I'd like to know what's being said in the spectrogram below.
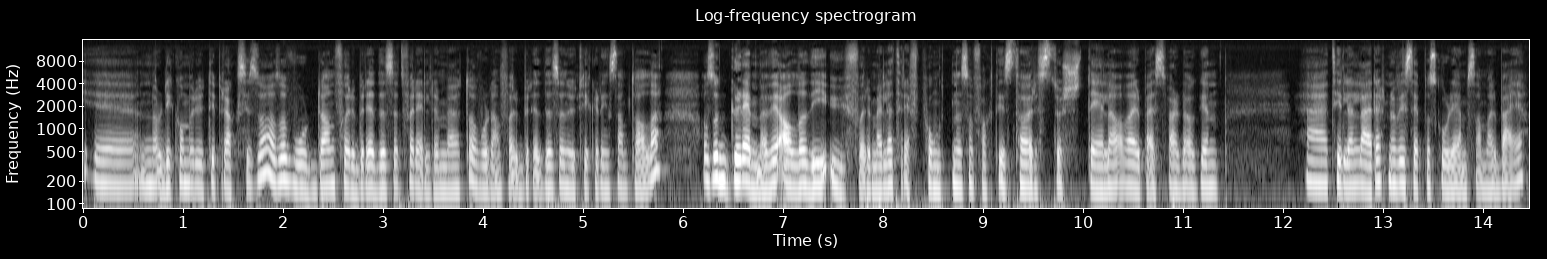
når de kommer ut i praksis òg. Altså hvordan forberedes et foreldremøte, og hvordan forberedes en utviklingssamtale. Og så glemmer vi alle de uformelle treffpunktene som faktisk tar størst del av arbeidshverdagen til en lærer, når vi ser på skole-hjem-samarbeidet.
